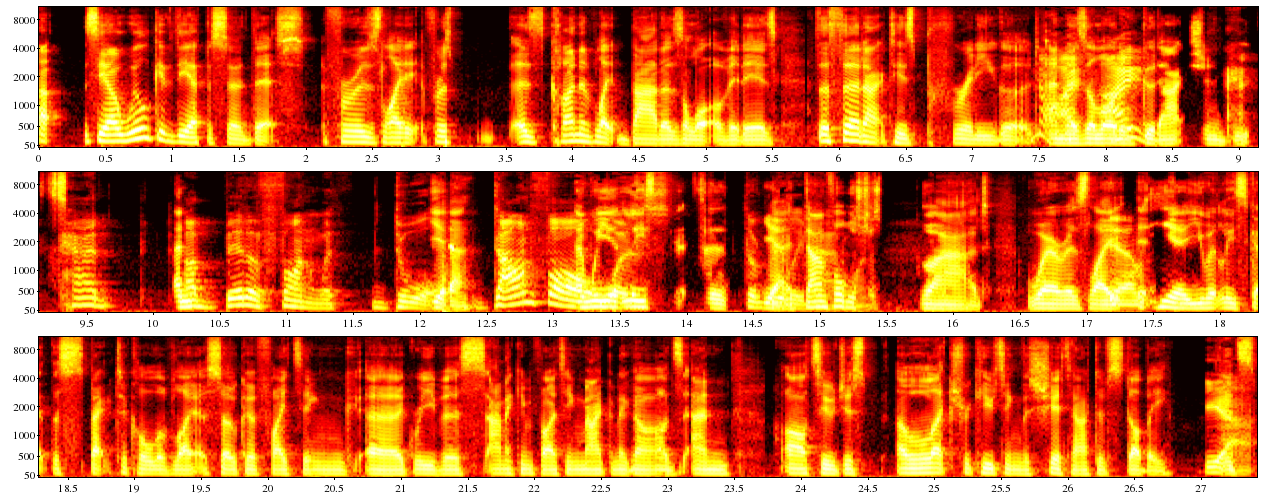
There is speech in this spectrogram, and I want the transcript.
Uh, see, I will give the episode this for as like for as, as kind of like bad as a lot of it is. The third act is pretty good, No, and I- there's a lot I- of good action beats, Had and- a bit of fun with Duel. Yeah. Downfall. and we at least get to the yeah. really Downfall bad was one. just bad, whereas like Yeah. here you at least get the spectacle of like Ahsoka fighting uh, Grievous, Anakin fighting Magna Guards, and R2 just electrocuting the shit out of Stubby. Yeah. it's-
